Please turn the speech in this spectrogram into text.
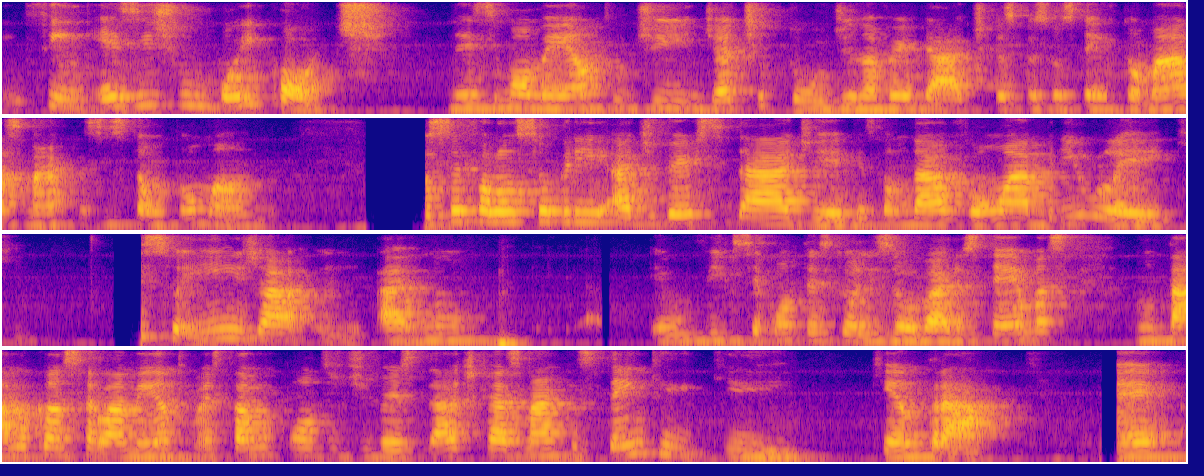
Enfim, existe um boicote nesse momento de, de atitude, na verdade, que as pessoas têm que tomar, as marcas estão tomando. Você falou sobre a diversidade, a questão da Avon abrir o leque. Isso aí já. Eu vi que você contextualizou vários temas, não está no cancelamento, mas está no ponto de diversidade que as marcas têm que, que, que entrar. É,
